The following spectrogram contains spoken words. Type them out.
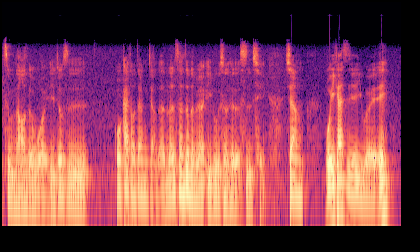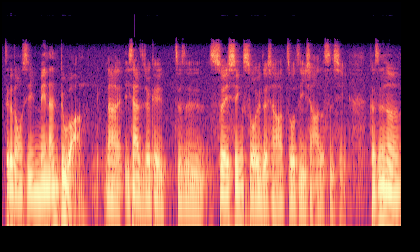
阻挠着我，也就是我开头这样讲的，人生真的没有一路顺遂的事情，像。我一开始也以为，哎，这个东西没难度啊，那一下子就可以，就是随心所欲的想要做自己想要的事情。可是呢，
